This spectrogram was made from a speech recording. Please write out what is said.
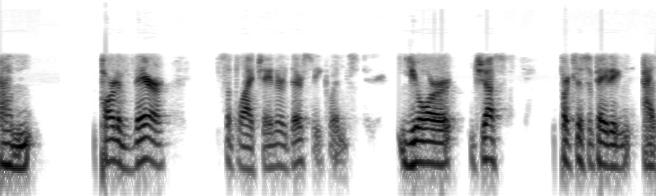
um, part of their supply chain or their sequence, you're just participating as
